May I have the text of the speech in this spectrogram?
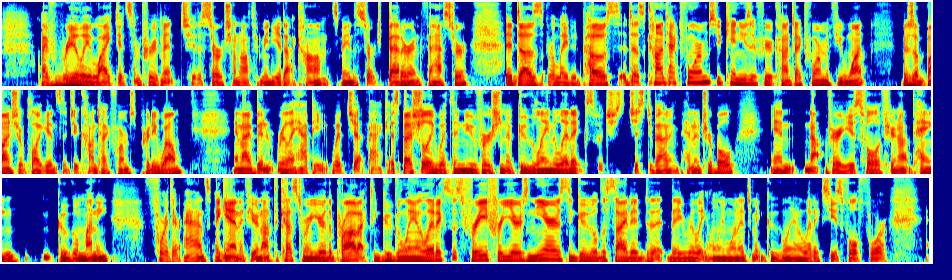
I've really liked its improvement to the search on authormedia.com. It's made the search better and faster. It does related posts. It does contact forms. You can use it for your contact form if you want. There's a bunch of plugins that do contact forms pretty well. And I've been really happy with Jetpack, especially with the new version of Google Analytics, which is just about impenetrable and not very useful if you're not paying Google money for their ads. Again, if you're not the customer, you're the product. And Google Analytics was free for years and years. And Google decided that they really only wanted to make Google Analytics useful for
